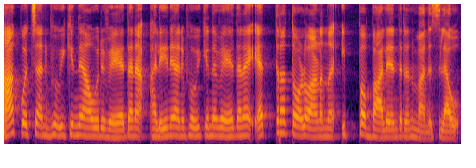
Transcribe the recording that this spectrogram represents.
ആ കൊച്ച് അനുഭവിക്കുന്ന ആ ഒരു വേദന അലീന അനുഭവിക്കുന്ന വേദന എത്രത്തോളമാണെന്ന് ഇപ്പോൾ ഇപ്പം ബാലേന്ദ്രന് മനസ്സിലാവും.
